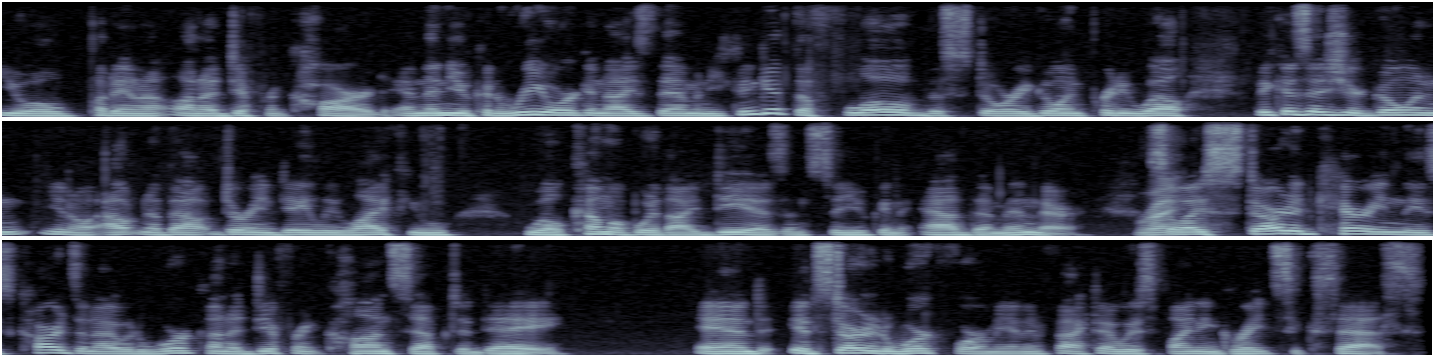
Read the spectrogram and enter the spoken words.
you will put in a, on a different card, and then you can reorganize them, and you can get the flow of the story going pretty well because as you're going, you know, out and about during daily life, you will come up with ideas, and so you can add them in there. Right. So I started carrying these cards, and I would work on a different concept a day and it started to work for me. And in fact, I was finding great success.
